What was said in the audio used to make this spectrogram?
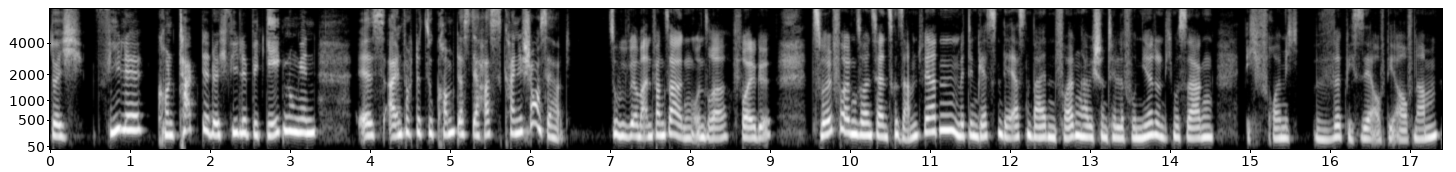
durch viele Kontakte, durch viele Begegnungen es einfach dazu kommt, dass der Hass keine Chance hat. So wie wir am Anfang sagen unserer Folge. Zwölf Folgen sollen es ja insgesamt werden. Mit den Gästen der ersten beiden Folgen habe ich schon telefoniert und ich muss sagen, ich freue mich wirklich sehr auf die Aufnahmen.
